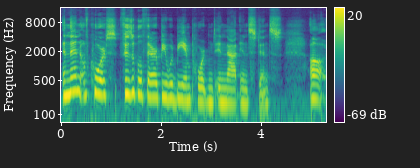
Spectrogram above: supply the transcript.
and then, of course, physical therapy would be important in that instance. Uh,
